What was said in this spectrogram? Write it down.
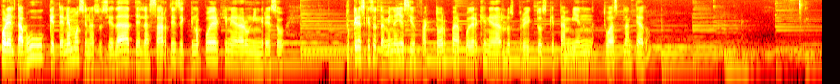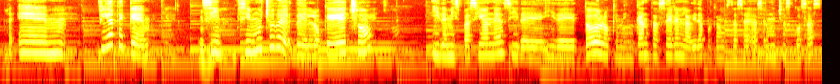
por el tabú que tenemos en la sociedad de las artes, de no poder generar un ingreso. ¿Tú crees que eso también haya sido factor para poder generar los proyectos que también tú has planteado? Em, fíjate que Sí, sí, mucho de, de lo que he hecho y de mis pasiones y de, y de todo lo que me encanta hacer en la vida, porque me gusta hacer, hacer muchas cosas,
